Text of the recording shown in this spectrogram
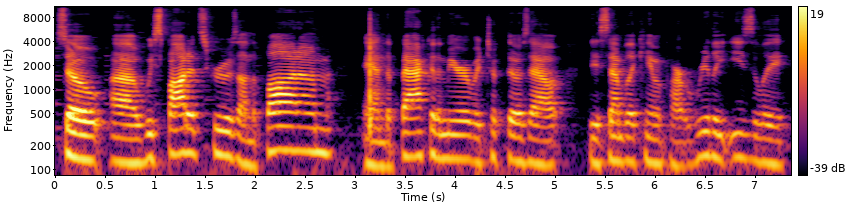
So uh, we spotted screws on the bottom and the back of the mirror. We took those out. The assembly came apart really easily.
